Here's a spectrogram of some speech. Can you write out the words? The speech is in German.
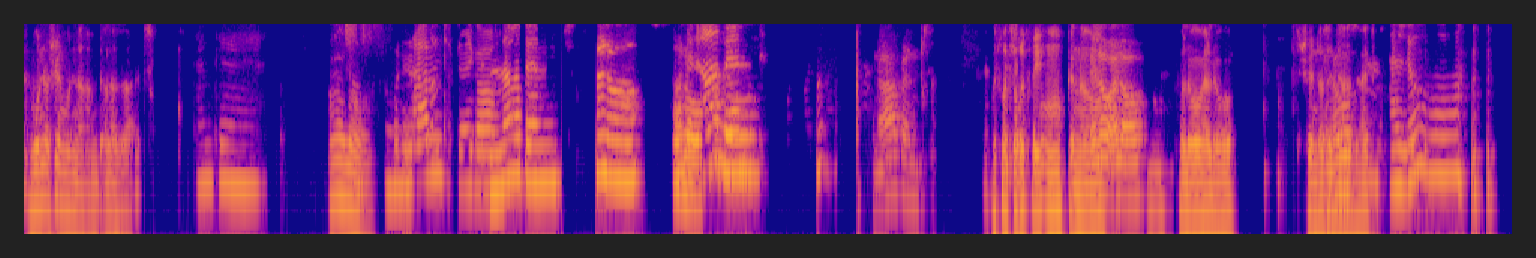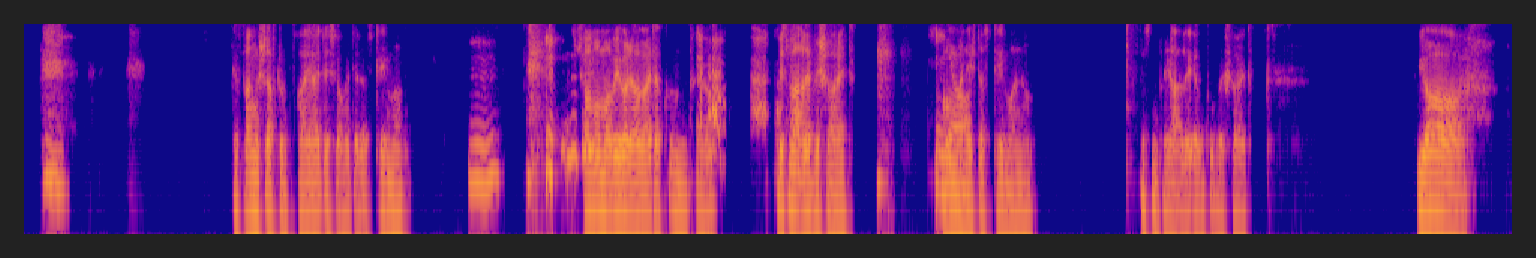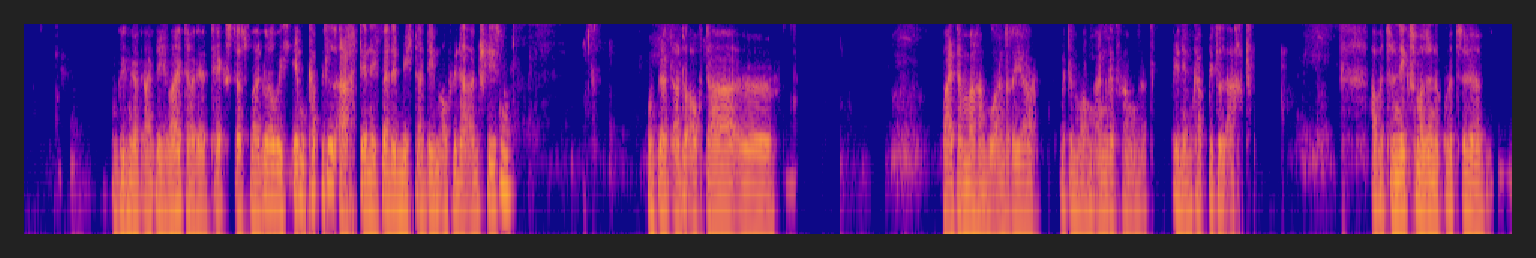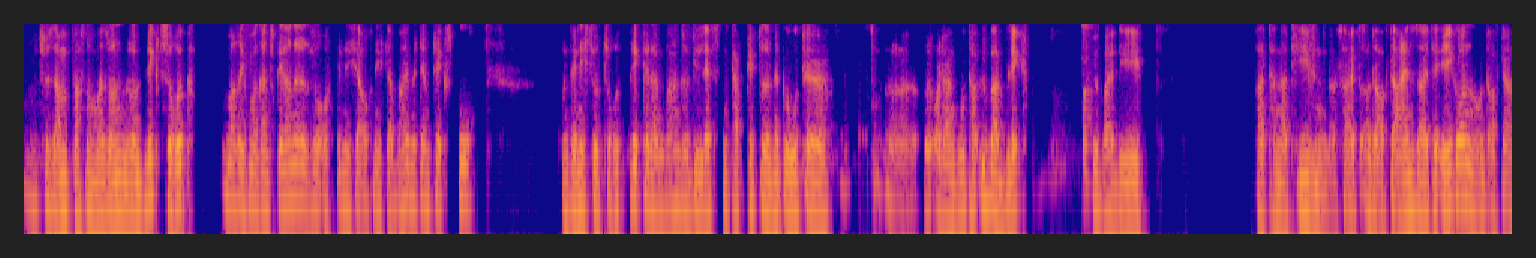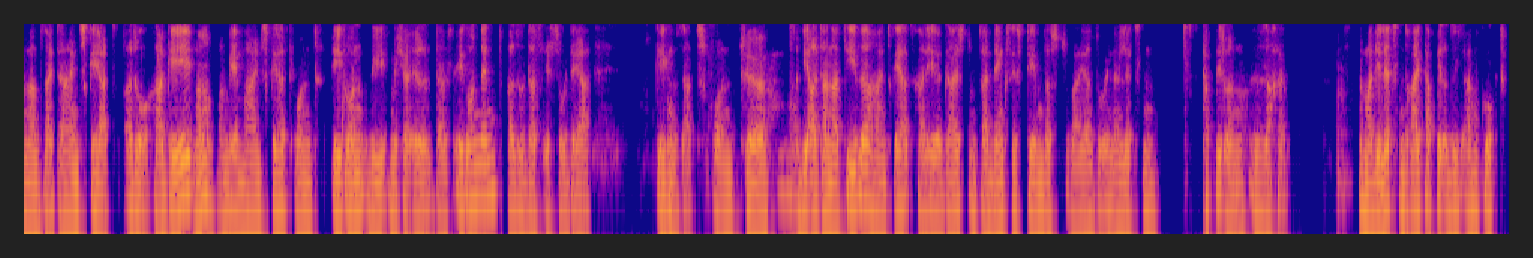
Einen wunderschönen guten Abend allerseits. Danke. Hallo. Guten Abend, Gregor. Guten Abend. Hallo. Guten Hallo. Abend. Guten Abend. Muss mal zurückwinken. Genau. Hallo, hallo. hallo. hallo. Schön, dass ihr Hallo. da seid. Hallo. Gefangenschaft und Freiheit ist ja heute das Thema. Mhm. Schauen wir mal, wie wir da weiterkommen. Ja. Wissen wir alle Bescheid. Brauchen wir Ja. nicht das Thema. Ne? Wissen wir ja alle irgendwo Bescheid. Ja, wo ging das eigentlich weiter, der Text? Das war, glaube ich, im Kapitel 8, denn ich werde mich da dem auch wieder anschließen und werde also auch da äh, weitermachen, wo Andrea heute Morgen angefangen hat, in dem Kapitel 8. Aber zunächst mal so eine kurze Zusammenfassung, mal so einen, so einen Blick zurück mache ich mal ganz gerne. So oft bin ich ja auch nicht dabei mit dem Textbuch. Und wenn ich so zurückblicke, dann waren so die letzten Kapitel eine gute äh, oder ein guter Überblick über die Alternativen. Das heißt also auf der einen Seite Egon und auf der anderen Seite Heinz Gerd. Also HG, ne, bei mir immer Heinz Gerd und Egon, wie Michael das Egon nennt. Also das ist so der Gegensatz. Und äh, die Alternative, Heinz Gerd, Heiliger Geist und sein Denksystem, das war ja so in den letzten Kapiteln Sache. Wenn man die letzten drei Kapitel sich anguckt,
